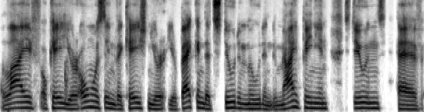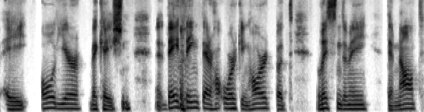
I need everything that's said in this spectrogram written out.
life okay? You're almost in vacation. You're you're back in that student mood. And in my opinion students have a all year vacation. Uh, they think they're working hard but listen to me they're not.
